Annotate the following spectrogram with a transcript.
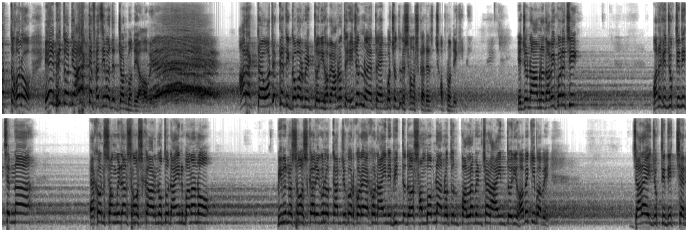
অর্থ হলো, এর ভিতর দিয়ে আর একটা ফ্যাসিবাদের জন্ম দেওয়া হবে। আর একটা অটোক্রেটিক গভর্নমেন্ট তৈরি হবে। আমরা তো এই জন্য এত এক বছর ধরে সংস্কারের স্বপ্ন দেখিনি। এজন্য আমরা দাবি করেছি, অনেকে যুক্তি দিচ্ছেন না, এখন সংবিধান সংস্কার, নতুন আইন বানানো, বিভিন্ন সংস্কার এগুলো কার্যকর করা এখন আইনে ভিত্তি দেওয়া সম্ভব না, নতুন পার্লামেন্ট ছাড়া আইন তৈরি হবে কীভাবে? যারা এই যুক্তি দিচ্ছেন,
